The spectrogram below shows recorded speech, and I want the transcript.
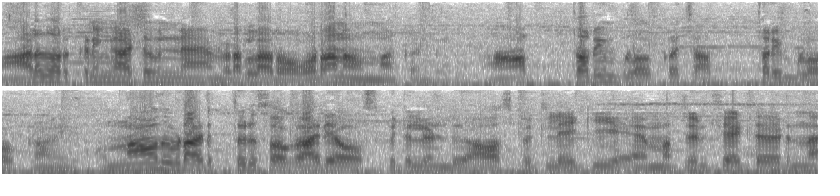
മാൾ തുറക്കണിങ്ങാട്ട് പിന്നെ ഇവിടെയുള്ള റോഡാണ് നന്നാക്കേണ്ടത്. അത്രയും ബ്ലോക്ക് വെച്ചാൽ അത്രയും ബ്ലോക്കാണ് ഒന്നാമത് ഇവിടെ അടുത്തൊരു സ്വകാര്യ ഹോസ്പിറ്റലുണ്ട് ആ ഹോസ്പിറ്റലിലേക്ക് എമർജൻസി ആയിട്ട് വരുന്ന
